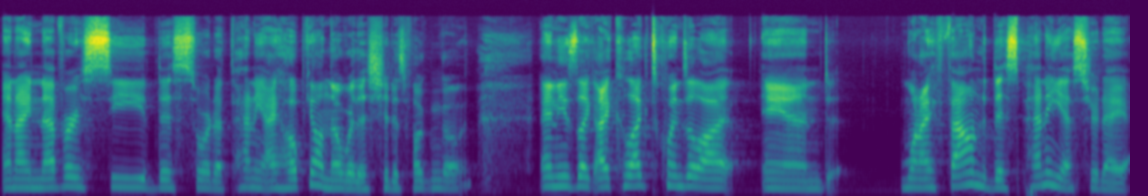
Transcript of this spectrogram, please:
And I never see this sort of penny. I hope y'all know where this shit is fucking going. And he's like, I collect coins a lot. And when I found this penny yesterday,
